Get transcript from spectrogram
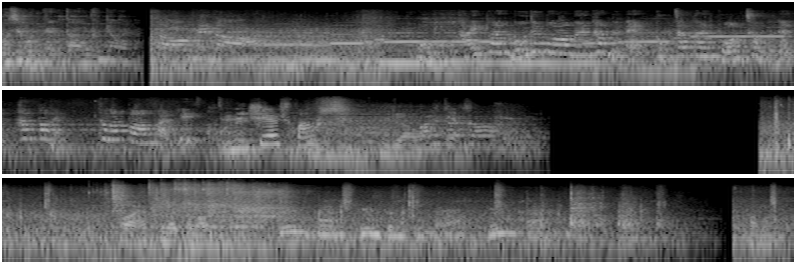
보지 못했던 풍경을 가입한 모든 보험은 한눈에, 복잡한 보험 청구는 한 번에. 통합보험 관리 Viel Spaß. Ja. Oh, I have to make them out. Come on.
